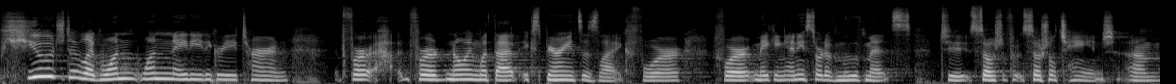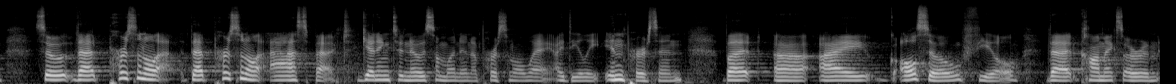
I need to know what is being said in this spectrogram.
huge, like one 180 degree turn for, for knowing what that experience is like, for, for making any sort of movements to social, social change. Um, so that personal, that personal aspect, getting to know someone in a personal way, ideally in person. But uh, I also feel that comics are an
